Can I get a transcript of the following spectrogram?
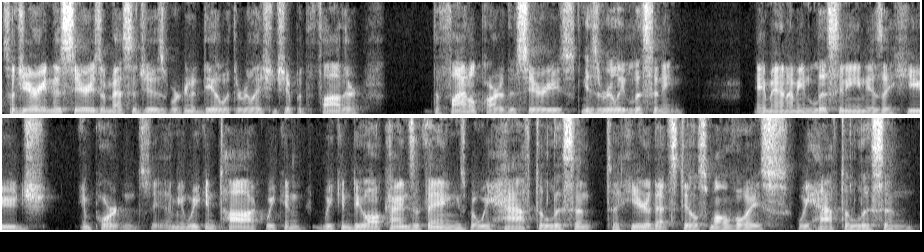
So, Jerry, in this series of messages, we're going to deal with the relationship with the Father. The final part of the series is really listening. Amen. I mean, listening is a huge importance. I mean, we can talk, we can, we can do all kinds of things, but we have to listen to hear that still small voice. We have to listen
